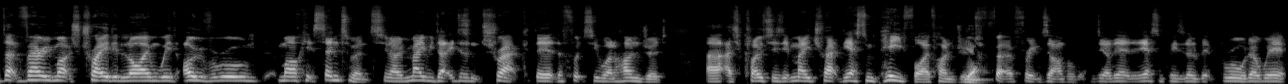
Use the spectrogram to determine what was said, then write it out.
that very much trade in line with overall market sentiment. You know, maybe that it doesn't track the the FTSE 100 uh, as close as it may track the S and P 500, yeah. for, for, example. You know, the, the S and P is a little bit broader. We're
